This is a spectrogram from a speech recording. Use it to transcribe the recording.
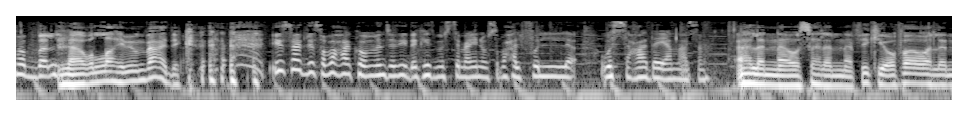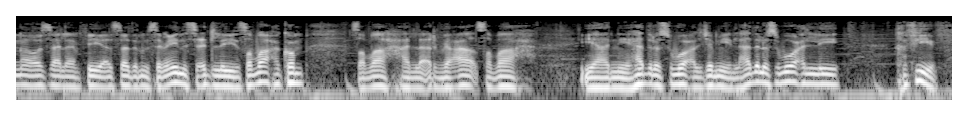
تفضل. لا والله من بعدك. يسعد لي صباحكم من جديد أكيد مستمعين وصباح الفل والسعادة يا مازن. أهلا وسهلا فيك يا وفاء واهلا وسهلا في الساده المستمعين. يسعد لي صباحكم. صباح الأربعاء صباح يعني هذا الأسبوع الجميل هذا الأسبوع اللي خفيف.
